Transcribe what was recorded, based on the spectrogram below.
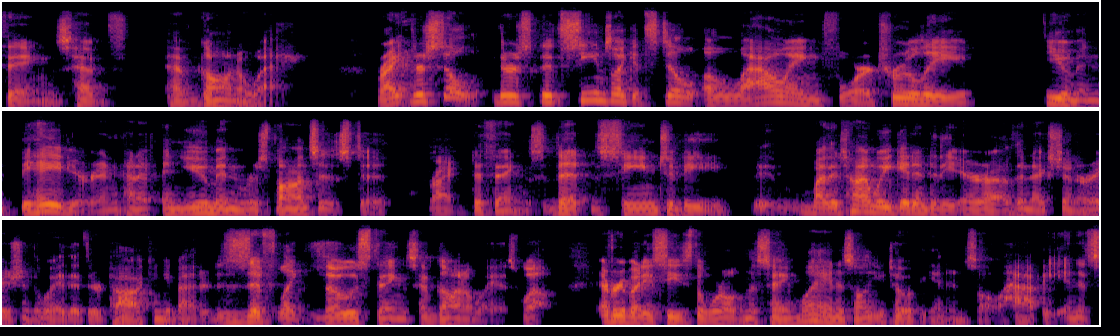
things have have gone away, right? There's still there's it seems like it's still allowing for truly human behavior and kind of and human responses to right. to things that seem to be by the time we get into the era of the next generation the way that they're talking about it is as if like those things have gone away as well everybody sees the world in the same way and it's all utopian and it's all happy and it's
